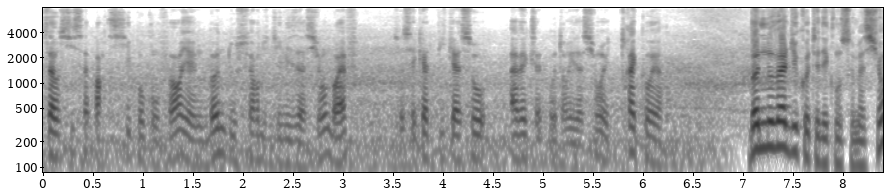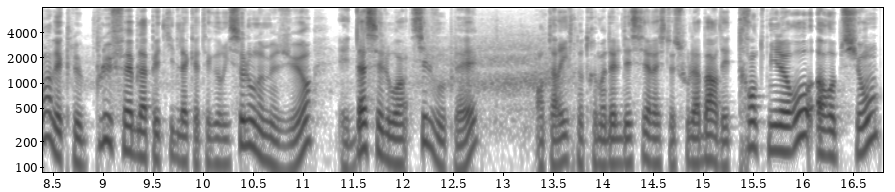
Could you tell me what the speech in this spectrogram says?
ça aussi, ça participe au confort. Il y a une bonne douceur d'utilisation. Bref, ce C4 Picasso avec cette motorisation est très cohérent. Bonne nouvelle du côté des consommations, avec le plus faible appétit de la catégorie selon nos mesures, et d'assez loin s'il vous plaît. En tarif, notre modèle d'essai reste sous la barre des 30 000 euros hors option,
